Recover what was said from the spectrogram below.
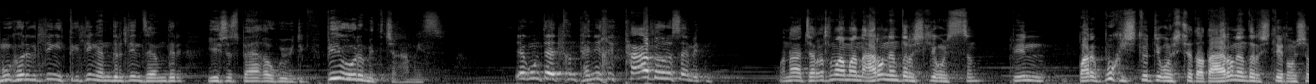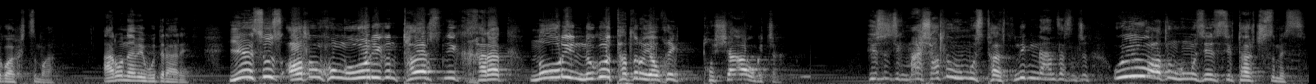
Мөн хоригдлын итгэлийн амьдралын завин дээр Есүс байгаа үгүй гэдэг би өөрөө мэдж байгаа хамгийн. Яг үнтэй адилхан танихыг таал өөрөө сайн мэднэ. Манай жаргалмаа маань 18 дахь ишлэгийг уншсан. Би энэ баг бүх ишлүүдийг уншичаад одоо 18 дахь ишлэгийг уншаагүй орчихсон байгаа. 18-ыг бүдэр харъя. Есүс олон хүн өөрийг нь тойрсныг хараад нуурын нөгөө тал руу явахыг тушаав гэж байгаа. Есүсийг маш олон хүмүүс тойрсон. Нэгэн анзаарсан чинь үе олон хүмүүс Есүсийг тойрчсон байсан.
